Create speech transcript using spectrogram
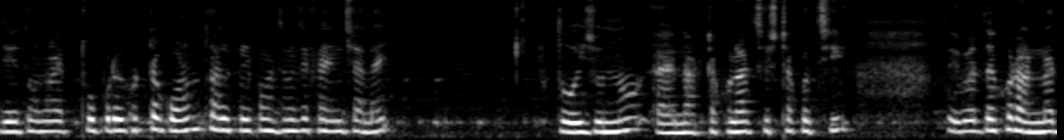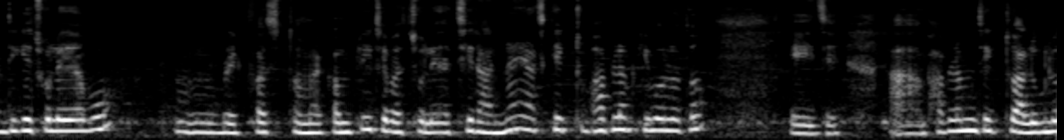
যেহেতু আমার একটু ওপরের ঘরটা গরম, তো হালকা হালকা মাঝে মাঝে ফ্যান চালাই। তো ওই জন্য নাকটা খোলার চেষ্টা করছি। তো এবার দেখো, রান্নার দিকে চলে যাব। ব্রেকফাস্ট তো আমার কমপ্লিট এবার চলে যাচ্ছি রান্নায়। আজকে একটু ভাবলাম, কি বলো তো এই যে ভাবলাম যে একটু আলুগুলো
